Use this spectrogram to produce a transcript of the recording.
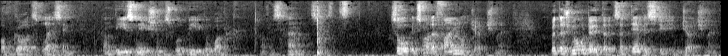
of God's blessing and these nations will be the work of his hands. So it's not a final judgment, but there's no doubt that it's a devastating judgment.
